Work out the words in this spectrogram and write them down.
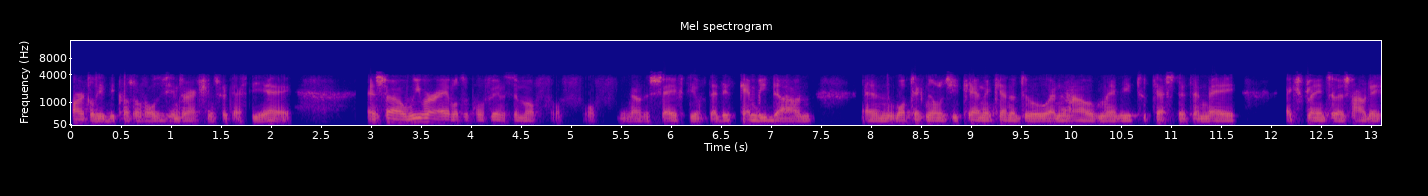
partly because of all these interactions with FDA. And so we were able to convince them of, of, of you know the safety of that it can be done, and what technology can and cannot do, and how maybe to test it. And they explained to us how they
